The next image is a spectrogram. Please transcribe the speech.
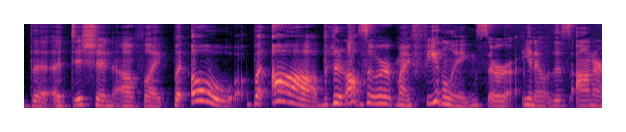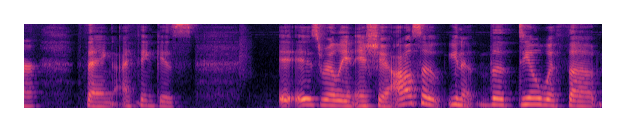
the addition of like, but oh, but ah, but it also hurt my feelings, or you know, this honor thing I think is is really an issue. I also, you know, the deal with the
